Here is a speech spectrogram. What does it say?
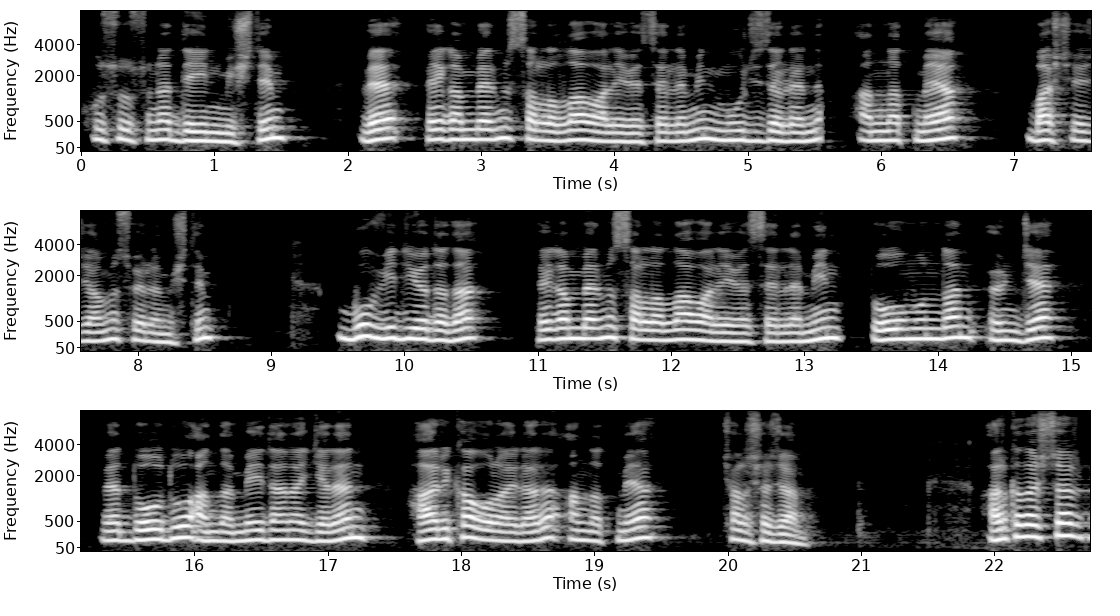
hususuna değinmiştim ve Peygamberimiz sallallahu aleyhi ve sellemin mucizelerini anlatmaya başlayacağımı söylemiştim. Bu videoda da Peygamberimiz sallallahu aleyhi ve sellemin doğumundan önce ve doğduğu anda meydana gelen harika olayları anlatmaya çalışacağım. Arkadaşlar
